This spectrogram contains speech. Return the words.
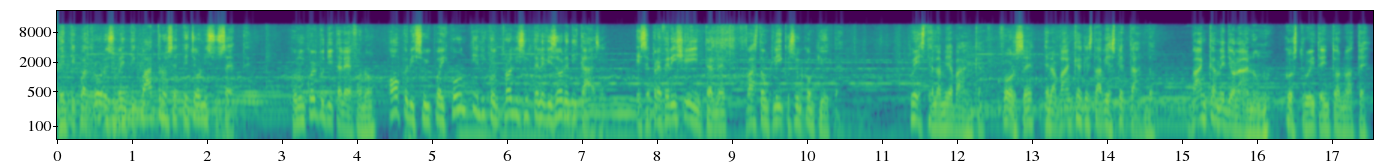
24 ore su 24, 7 giorni su 7. Con un colpo di telefono operi sui tuoi conti e li controlli sul televisore di casa. E se preferisci internet, basta un clic sul computer. Questa è la mia banca. Forse è la banca che stavi aspettando. Banca Mediolanum, costruita intorno a te.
